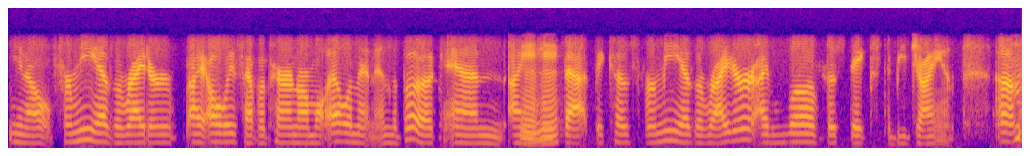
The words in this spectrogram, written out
you know, for me as a writer, I always have a paranormal element in the book, and I mm-hmm. need that because for me as a writer, I love the stakes to be giant. Um,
